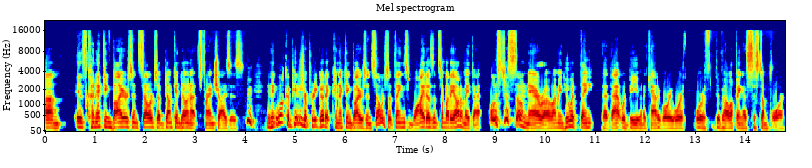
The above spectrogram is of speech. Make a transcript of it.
Um, is connecting buyers and sellers of Dunkin' Donuts franchises. Hmm. You think, well, computers are pretty good at connecting buyers and sellers of things. Why doesn't somebody automate that? Well, it's just so narrow. I mean, who would think that that would be even a category worth worth developing a system for?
